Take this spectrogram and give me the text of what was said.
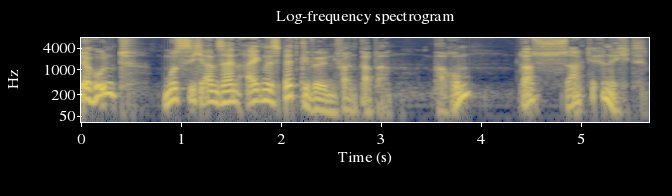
Der Hund muss sich an sein eigenes Bett gewöhnen, fand Papa. Warum? Das sagte er nicht.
